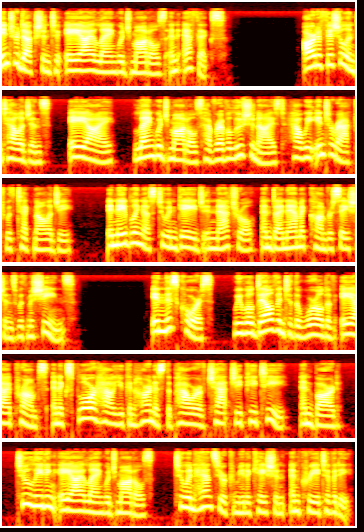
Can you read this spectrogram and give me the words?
Introduction to AI Language Models and Ethics. Artificial intelligence, AI, language models have revolutionized how we interact with technology, enabling us to engage in natural and dynamic conversations with machines. In this course, we will delve into the world of AI prompts and explore how you can harness the power of ChatGPT and Bard, two leading AI language models, to enhance your communication and creativity.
